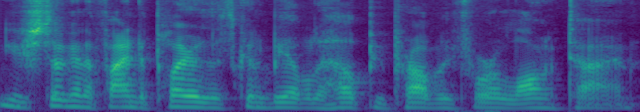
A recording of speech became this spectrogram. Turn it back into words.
you're still going to find a player that's going to be able to help you probably for a long time.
